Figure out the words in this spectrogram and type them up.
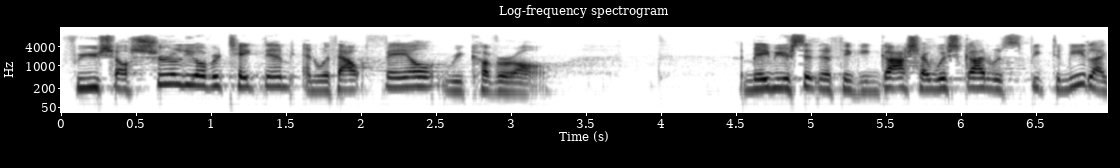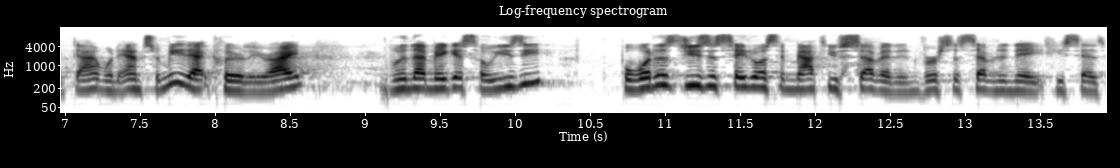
for you shall surely overtake them and without fail recover all. And maybe you're sitting there thinking, gosh, I wish God would speak to me like that and would answer me that clearly, right? Wouldn't that make it so easy? But what does Jesus say to us in Matthew 7 in verses 7 and 8? He says,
